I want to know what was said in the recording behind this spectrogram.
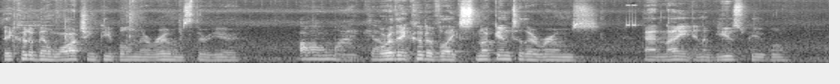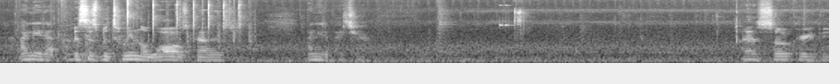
They could have been watching people in their rooms through here. Oh my god. Or they could have, like, snuck into their rooms at night and abused people. I need a. This um, is between the walls, guys. I need a picture. That is so creepy.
